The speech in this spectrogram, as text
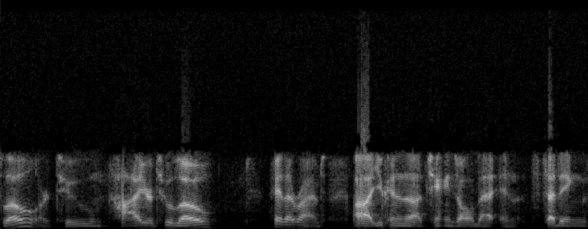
slow or too high or too low, hey, that rhymes. Uh, you can uh, change all of that in settings.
